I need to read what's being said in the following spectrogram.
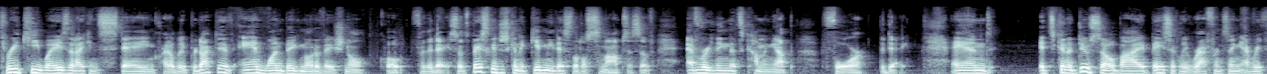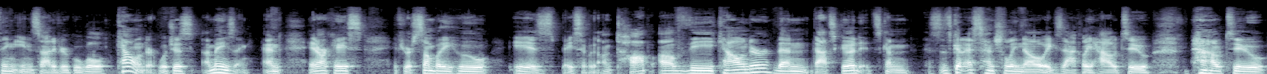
three key ways that I can stay incredibly productive, and one big motivational quote for the day. So it's basically just going to give me this little synopsis of everything that's coming up for the day. And it's going to do so by basically referencing everything inside of your Google Calendar, which is amazing. And in our case, if you're somebody who is basically on top of the calendar, then that's good. It's going to, it's going to essentially know exactly how to how to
